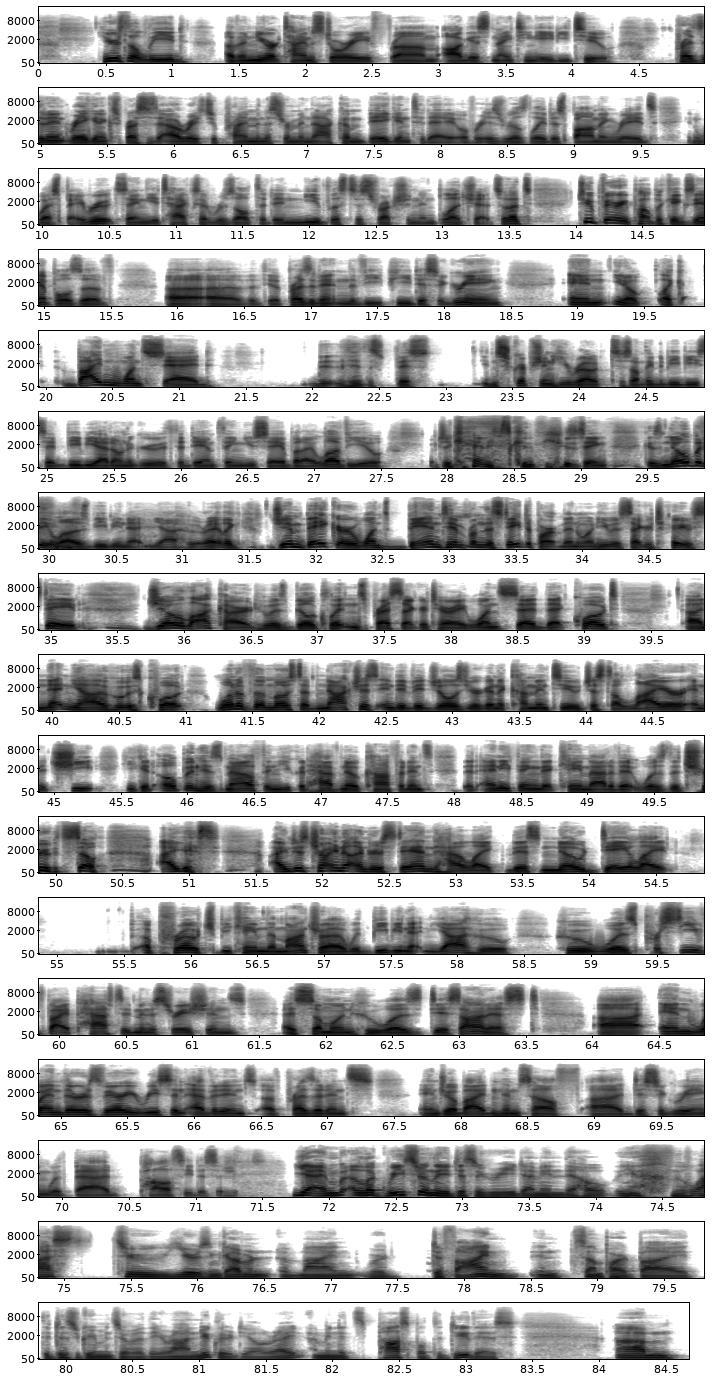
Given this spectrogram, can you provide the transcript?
Here's the lead of a New York Times story from August 1982. President Reagan expresses outrage to Prime Minister Menachem Begin today over Israel's latest bombing raids in West Beirut, saying the attacks had resulted in needless destruction and bloodshed. So that's two very public examples of, uh, of the president and the VP disagreeing. And, you know, like Biden once said, this, this inscription he wrote to something to Bibi said, Bibi, I don't agree with the damn thing you say, but I love you, which again is confusing because nobody hmm. loves Bibi Netanyahu, right? Like Jim Baker once banned him from the State Department when he was Secretary of State. Joe Lockhart, who was Bill Clinton's press secretary, once said that, quote, uh, Netanyahu is, quote, one of the most obnoxious individuals you're going to come into, just a liar and a cheat. He could open his mouth and you could have no confidence that anything that came out of it was the truth. So I guess I'm just trying to understand how, like, this no daylight approach became the mantra with Bibi Netanyahu, who was perceived by past administrations as someone who was dishonest. Uh, and when there's very recent evidence of presidents and Joe Biden himself uh, disagreeing with bad policy decisions. Yeah, and look, we certainly disagreed. I mean, the whole you know, the last two years in government of mine were defined in some part by the disagreements over the Iran nuclear deal, right? I mean, it's possible to do this. Um,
